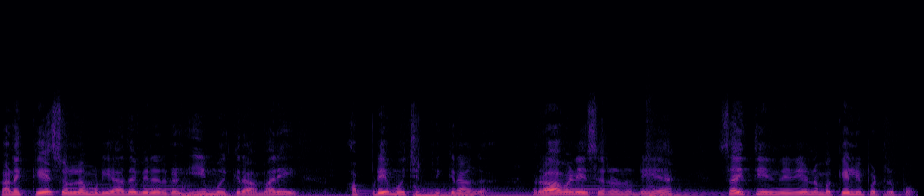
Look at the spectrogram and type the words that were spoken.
கணக்கே சொல்ல முடியாத வீரர்கள் ஈ மொய்க்கிற மாதிரி அப்படியே மொய்ச்சிட்டு நிற்கிறாங்க ராவணேஸ்வரனுடைய சைத்தியனையும் நம்ம கேள்விப்பட்டிருப்போம்.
